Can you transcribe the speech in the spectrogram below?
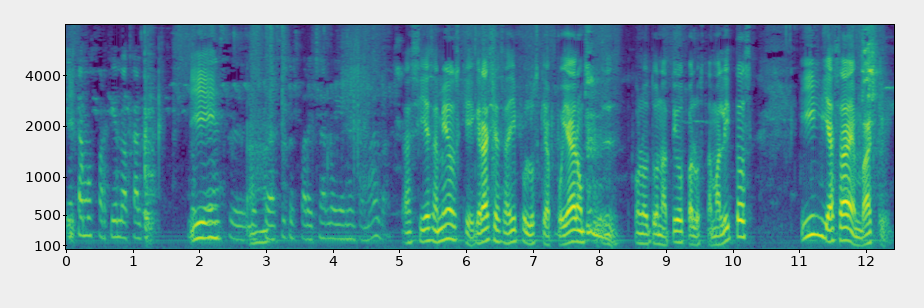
Ya estamos partiendo acá el, lo Y- que es, eh, los pedacitos para echarlo allá en el tamal. ¿va? Así es amigos, que gracias ahí por los que apoyaron el- con los donativos para los tamalitos. Y ya saben, va, que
